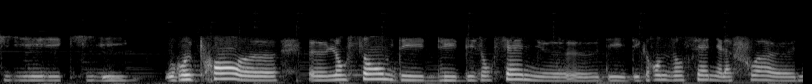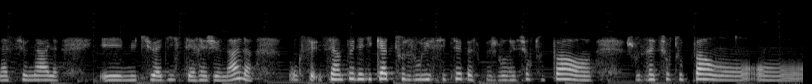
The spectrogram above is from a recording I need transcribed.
qui est, qui reprend euh, euh, l'ensemble des, enseignes, euh, des, grandes enseignes à la fois nationales et mutualistes et régionales. Donc c'est un peu délicat de toutes vous les citer parce que je voudrais surtout pas, je voudrais surtout pas en,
